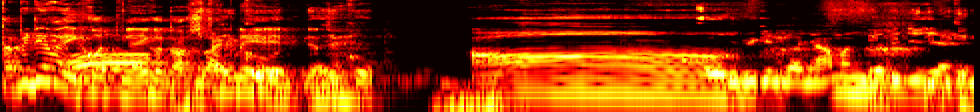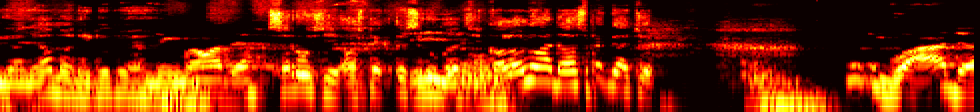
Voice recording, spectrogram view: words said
tapi dia nggak ikut nggak ikut ospek deh. ikut, nggak gitu ya? ikut. Oh. Dibikin gak nyaman berarti jadi Bikin gak nyaman hidupnya. anjing banget ya. Seru sih ospek tuh seru Iya. banget sih. Kalau lu ada ospek gak cut? Gue ada,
